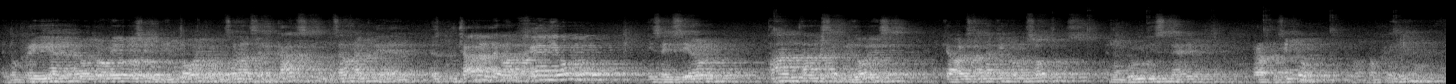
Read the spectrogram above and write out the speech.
que no creían, el otro amigo los invitó y comenzaron a acercarse, empezaron a creer, escucharon el Evangelio y se hicieron tan, tan servidores que ahora están aquí con nosotros en algún ministerio. Pero al principio no, no creían.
